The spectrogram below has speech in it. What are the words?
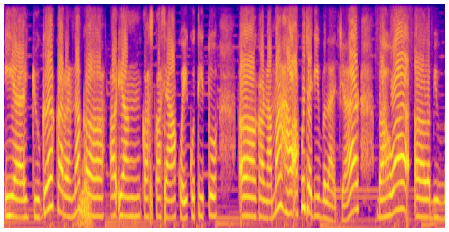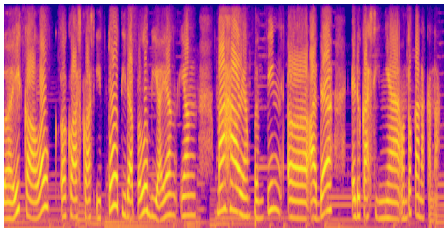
Iya juga karena ke yang kelas-kelas yang aku ikuti itu uh, karena mahal, aku jadi belajar bahwa uh, lebih baik kalau uh, kelas-kelas itu tidak perlu biaya yang yang mahal yang penting uh, ada edukasinya untuk anak-anak.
